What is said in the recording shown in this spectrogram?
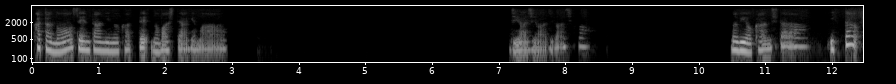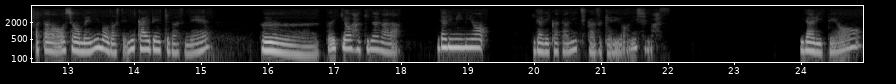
肩の先端に向かって伸ばしてあげます。じわじわじわじわ。伸びを感じたら、一旦頭を正面に戻して2回目いきますね。ふーっと息を吐きながら、左耳を左肩に近づけるようにします。左手を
